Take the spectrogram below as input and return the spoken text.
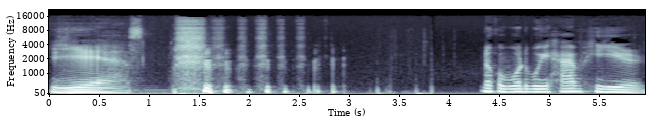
Yes. Look what we have here.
